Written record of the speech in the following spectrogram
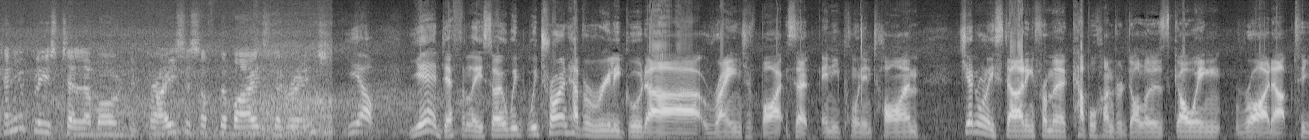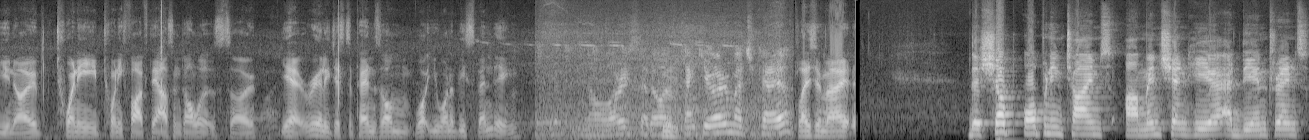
can you please tell about the prices of the bikes that range? Yeah, yeah, definitely. So we, we try and have a really good uh, range of bikes at any point in time. Generally starting from a couple hundred dollars going right up to, you know, twenty, twenty-five thousand dollars. So yeah, it really just depends on what you want to be spending. No worries at all. Thank you very much, Kyle. Pleasure, mate. The shop opening times are mentioned here at the entrance.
